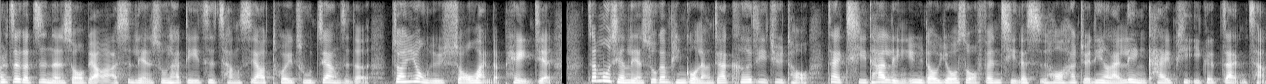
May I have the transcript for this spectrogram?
而这个智能手表啊，是脸书它第一次尝试要推出这样子的专用于手腕的配件。在目前脸书跟苹果两家科技巨头在其他领域都有所分歧的时候，他决定要来另开辟一个战场。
